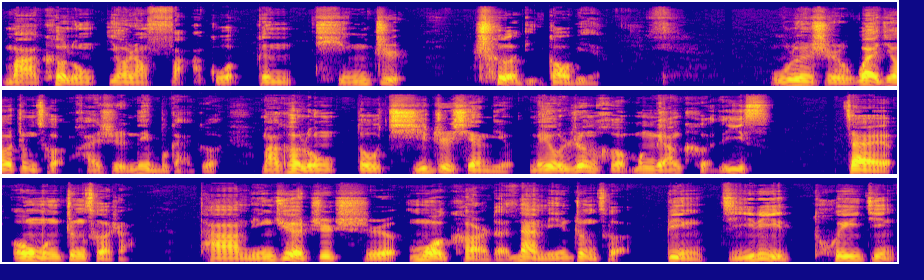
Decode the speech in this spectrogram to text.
马克龙要让法国跟停滞彻底告别，无论是外交政策还是内部改革，马克龙都旗帜鲜明，没有任何模两可的意思。在欧盟政策上，他明确支持默克尔的难民政策，并极力推进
